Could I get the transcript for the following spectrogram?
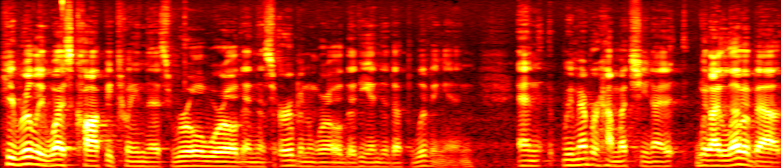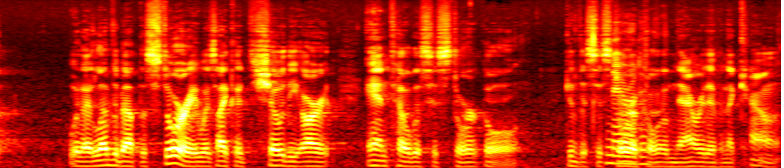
he really was caught between this rural world and this urban world that he ended up living in. And remember how much United, what I love about, what I loved about the story was I could show the art and tell this historical, give this historical narrative, and account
